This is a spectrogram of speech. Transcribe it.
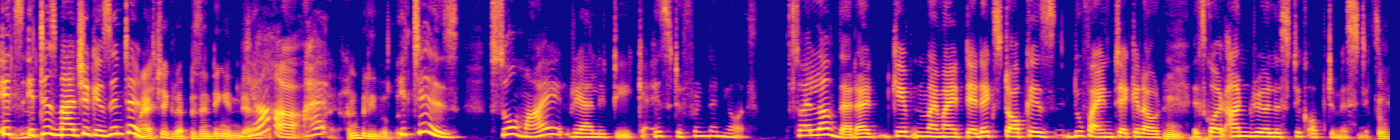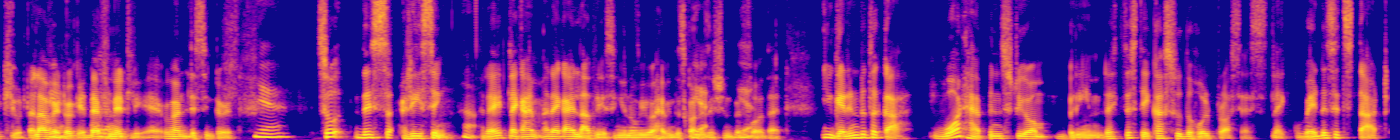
It's it is magic, isn't it? Magic representing India. Yeah, I, Unbelievable. it is. So my reality is different than yours. So I love that. I gave my my TEDx talk is do find check it out. Hmm. It's called unrealistic optimistic. so cute. I love it. Okay, definitely. Everyone listen to it. Yeah. So this racing, right? Like I'm like I love racing. You know, we were having this conversation yeah. before that. You get into the car. What happens to your brain? Like just take us through the whole process. Like where does it start?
